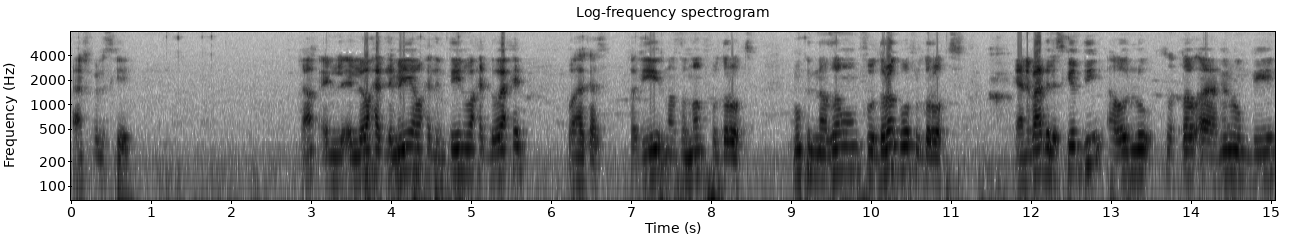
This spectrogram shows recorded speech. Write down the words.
تعال نشوف ال scale تمام واحد لمية واحد لميتين واحد لواحد وهكذا فدي نظمناهم في فولدرات ممكن ننظمهم في فولدرات جوه فولدرات يعني بعد ال scale دي هقول له اعملهم ب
